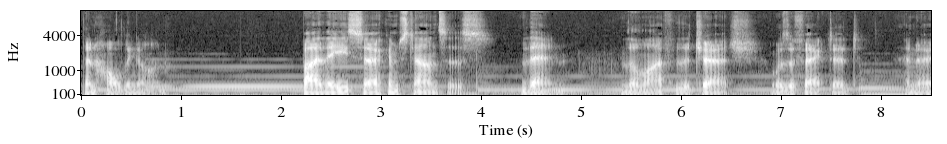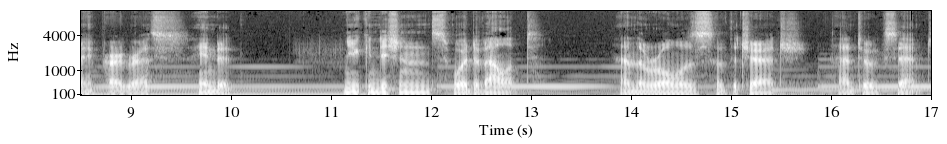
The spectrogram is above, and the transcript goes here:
than holding on. By these circumstances, then, the life of the Church was affected and her progress hindered. New conditions were developed, and the rulers of the church had to accept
